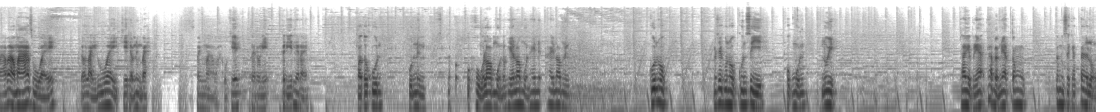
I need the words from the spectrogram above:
มาเปล่ามาสวย แล้วไหลด้วยเคแถวหนึ่งไป ไม่มาวะโอเคแต่ตรงนี้ก็ดีแค่ไหนขอตัวคูณคูณหนึ่งโอ้โหรอบหมุนโอเครอบหมุนให้ให้รอบหนึ่งคูณหกไม่ใช่คูณหกคูณสี่หกหมุนลุย ถ้าแบบเนี้ยถ้าแบบเนี้ยต้องต้องมีสแกตเตอร์ลง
